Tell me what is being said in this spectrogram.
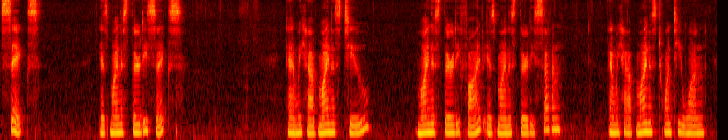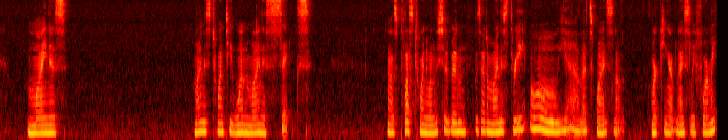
6 is minus 36 and we have minus 2 minus 35 is minus 37 and we have minus 21 minus minus 21 minus 6 that was plus 21 this should have been was that a minus 3 oh yeah that's why it's not working out nicely for me.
